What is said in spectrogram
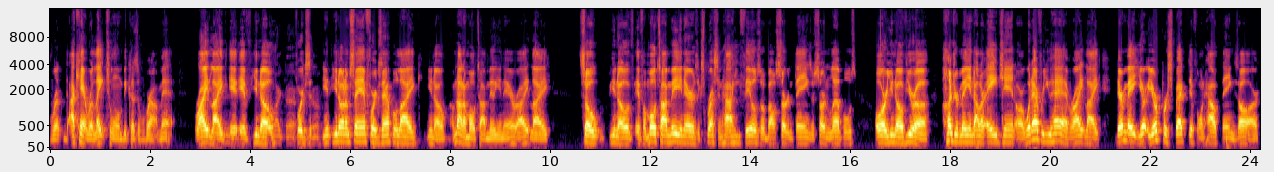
re- I can't relate to them because of where I'm at. Right? Like if, if, you know, like for example, yeah. you, you know what I'm saying? For example, like, you know, I'm not a multimillionaire, right? Like, so, you know, if, if a multimillionaire is expressing how he feels about certain things or certain levels, or, you know, if you're a hundred million dollar agent or whatever you have, right? Like there may your your perspective on how things are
